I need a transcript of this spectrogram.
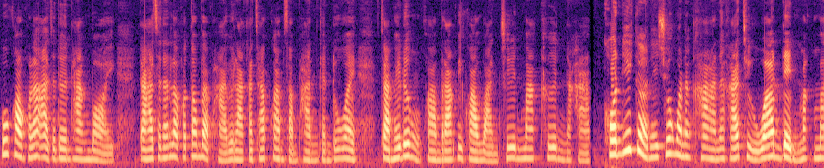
คู่ครองของเราอาจจะเดินทางบ่อยนะคะฉะนั้นเราก็ต้องแบบหาเวลากระชับความสัมพันธ์กันด้วยจะทำให้เรื่องของความรักมีความหวานชื่นมากขึ้นนะคะ คนที่เกิดในช่วงวันอังคารนะคะ ถือว่าเด่นม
